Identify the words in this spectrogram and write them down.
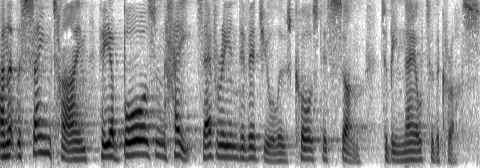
And at the same time, he abhors and hates every individual who's caused his son to be nailed to the cross.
